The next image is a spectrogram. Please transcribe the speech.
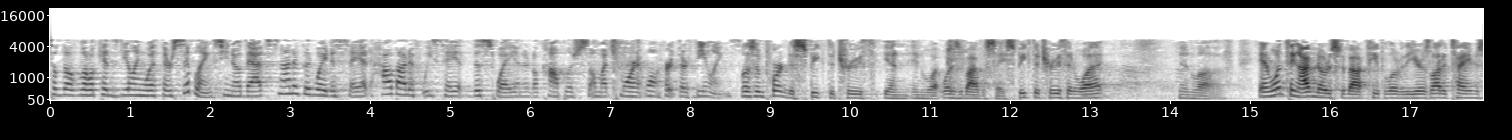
to the little kids dealing with their siblings, you know, that's not a good way to say it. How about if we say it this way and it'll accomplish so much more and it won't hurt their feelings? Well, it's important to speak the truth in, in what? What does the Bible say? Speak the truth in what? In love. And one thing I've noticed about people over the years, a lot of times,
